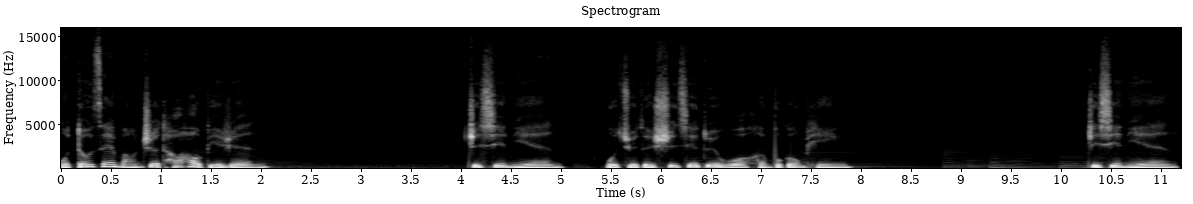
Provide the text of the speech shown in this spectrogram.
我都在忙着讨好别人，这些年我觉得世界对我很不公平。这些年，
